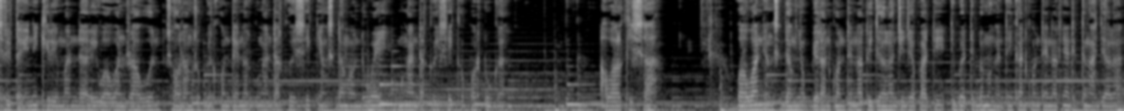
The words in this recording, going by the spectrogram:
Cerita ini kiriman dari Wawan Rawun, seorang supir kontainer pengantar krisik yang sedang on the way mengantar krisik ke Portugal. Awal kisah, Wawan yang sedang nyopiran kontainer di jalan Cijapati tiba-tiba menghentikan kontainernya di tengah jalan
